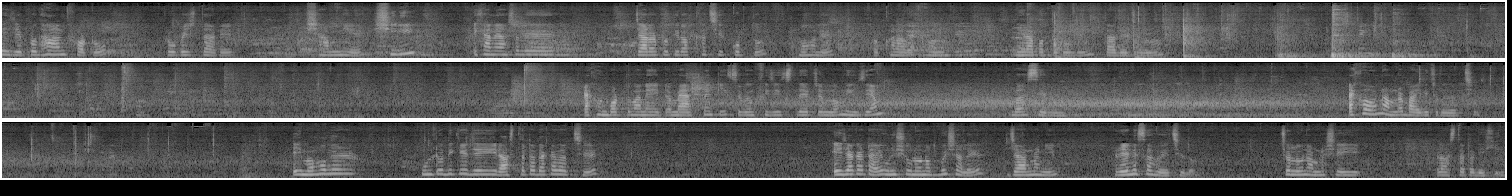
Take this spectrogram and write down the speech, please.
এই যে প্রধান ফটো প্রবেশদ্বারের সামনে সিঁড়ি। এখানে আসলে যারা প্রতিরক্ষা করত মহলের রক্ষণাবেক্ষণ, নিরাপত্তা কর্মী, তাদের জন্য এখন বর্তমানে এটা ম্যাথমেটিক্স এবং ফিজিক্সদের জন্য মিউজিয়াম বা সেলুন এখন আমরা বাইরে চলে যাচ্ছি। এই মহলের উল্টো দিকে যেই রাস্তাটা দেখা যাচ্ছে, এই জায়গাটায় উনিশশো উননব্বই সালে জার্মানির রেনেসা হয়েছিল। চলুন আমরা সেই রাস্তাটা দেখি।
